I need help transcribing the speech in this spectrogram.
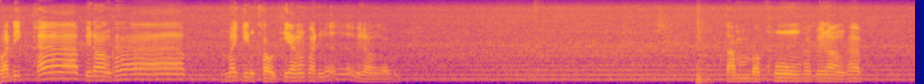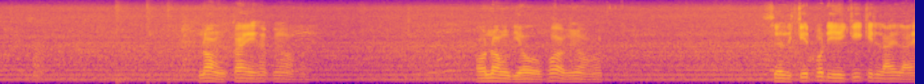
วัสดีครับพี่น้องครับ มากินข้าวเที่ยงกันเด้อพี่น้องครับตำบักฮงครับพี่น้องครับน่องไก่ครับพี่น้องครับเอาน่องเดียวพ่อพี่น้องครับเศรษฐกิจพอดีกี้กินหลาย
